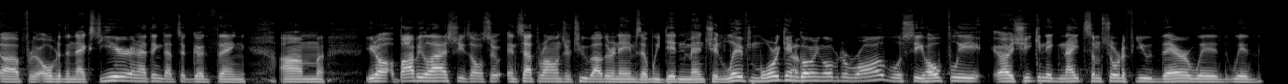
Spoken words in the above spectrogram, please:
uh, for over the next year and i think that's a good thing um you know, Bobby Lashley's also and Seth Rollins are two other names that we didn't mention. Liv Morgan going over to Raw. We'll see. Hopefully, uh, she can ignite some sort of feud there with with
